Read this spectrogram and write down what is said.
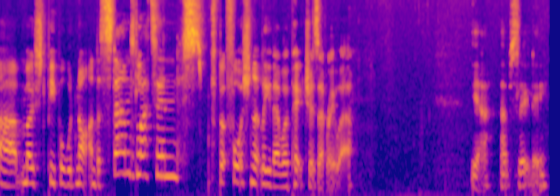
Uh, most people would not understand Latin, but fortunately, there were pictures everywhere. Yeah, absolutely.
